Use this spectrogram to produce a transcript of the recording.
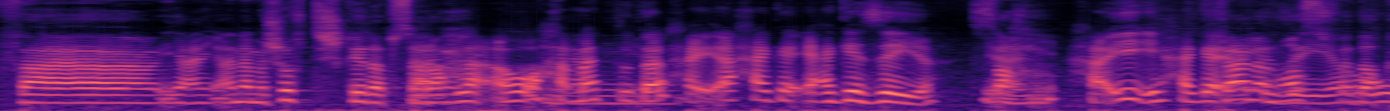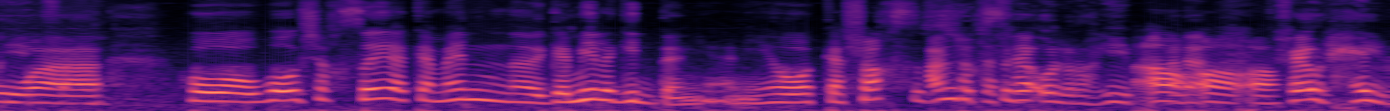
فيعني أنا ما شفتش كده بصراحة. لا هو حماتو يعني- ده الحقيقة حاجة إعجازية. صح. يعني حقيقي حاجة فعلا وصف اعجازيه دقيق هو فعلا. هو هو شخصية كمان جميلة جدا يعني. هو كشخص عنده تفاؤل رهيب. آه أنا آه آه. تفاؤل حلو.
